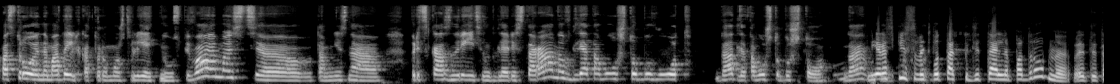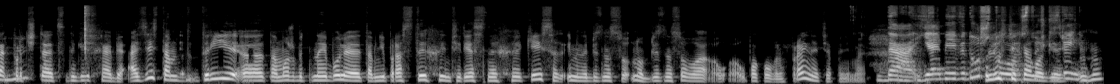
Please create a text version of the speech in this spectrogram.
построена модель, которая может влиять на успеваемость, там, не знаю, предсказанный рейтинг для ресторанов для того, чтобы вот да, для того, чтобы что, да. Не расписывать вот так детально, подробно, это так mm-hmm. прочитается на GitHub, а здесь там три, э, там, может быть, наиболее там непростых, интересных кейсов именно бизнесо, ну, бизнесово упакованных, правильно я тебя понимаю? Да, я имею в виду, Плюс что технологии. с точки зрения... Mm-hmm.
